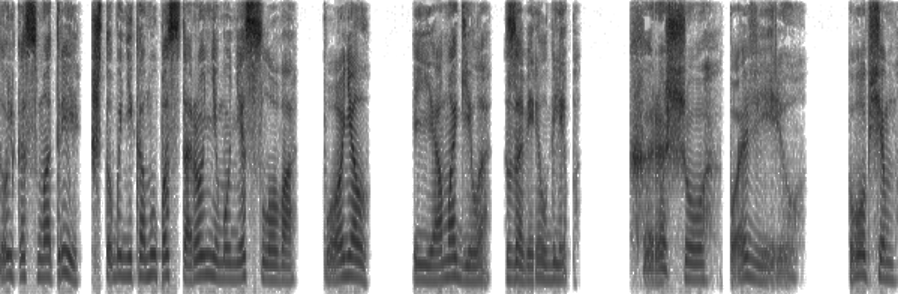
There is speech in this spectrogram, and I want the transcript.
только смотри, чтобы никому постороннему не слова. Понял? Я могила, заверил Глеб. Хорошо, поверю. В общем,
